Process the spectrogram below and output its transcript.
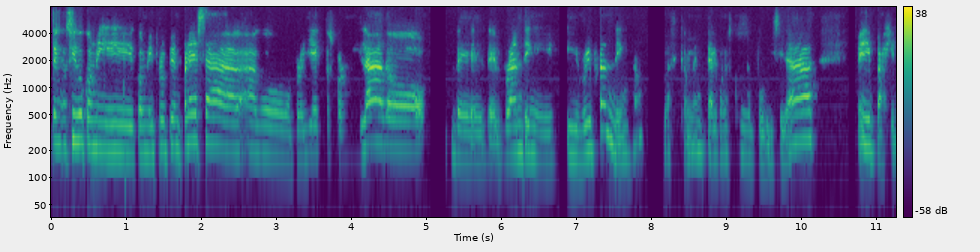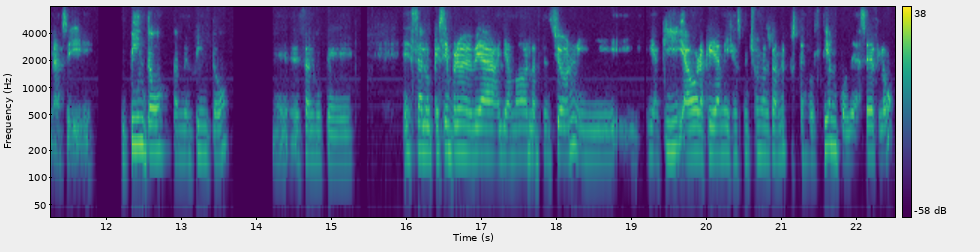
tengo, sigo con mi, con mi propia empresa, hago proyectos por mi lado, de, branding y, y, rebranding, ¿no? Básicamente algunas cosas de publicidad y páginas y, pinto, también pinto. Eh, es algo que es algo que siempre me había llamado la atención y, y, aquí, ahora que ya mi hija es mucho más grande, pues tengo el tiempo de hacerlo.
